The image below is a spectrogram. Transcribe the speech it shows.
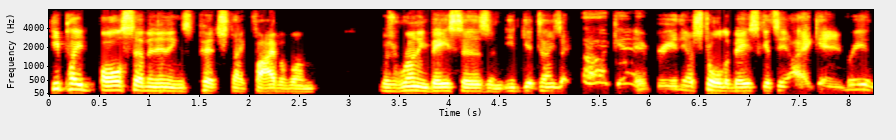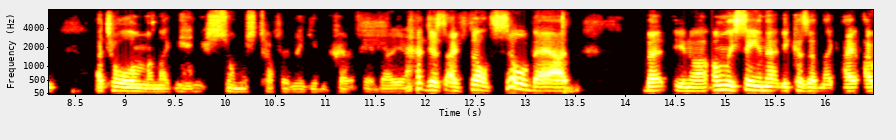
He played all seven innings, pitched like five of them was running bases and he'd get done. He's like, oh, I can't breathe. You know, stole the base, gets in, I can't breathe. I told him, I'm like, man, you're so much tougher than I give you credit for, buddy. And I just, I felt so bad. But, you know, I'm only saying that because I'm like, I, I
